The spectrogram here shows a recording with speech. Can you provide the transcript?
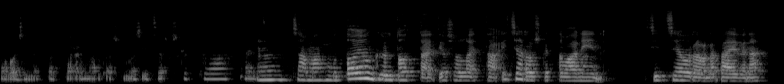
mä voisin näyttää paremmalta, jos mulla olisi itse ruskettavaa. Et, Mm, sama, mutta toi on kyllä totta, että jos on laittaa itse ruskettavaa, niin sit seuraavana päivänä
